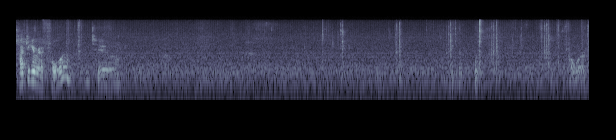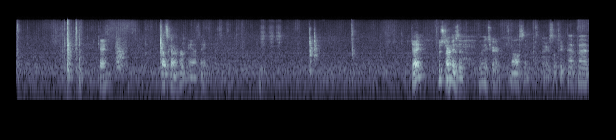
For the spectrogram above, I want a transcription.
So I have to get rid of four? Two. Four. Okay. That's gonna hurt me, I think. Okay, whose turn is it? My turn. Awesome. I guess I'll take that back.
